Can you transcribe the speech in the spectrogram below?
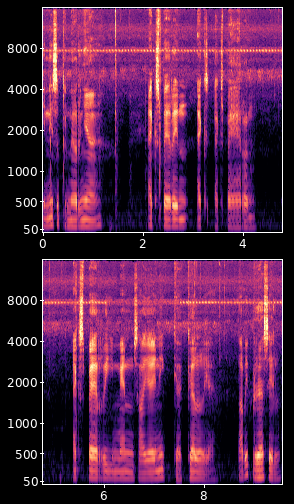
Ini sebenarnya eksperimen eks, eksperimen eksperimen saya ini gagal ya tapi berhasil.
